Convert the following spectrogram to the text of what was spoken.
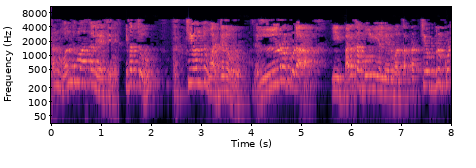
ನಾನು ಒಂದು ಮಾತಲ್ಲಿ ಹೇಳ್ತೀನಿ. ಇವತ್ತು ಪ್ರತಿಯೊಂದು ವರ್ಗದವರು, ಎಲ್ಲರೂ ಕೂಡ ಈ ಭರತ ಭೂಮಿಯಲ್ಲಿರುವಂತ ಪ್ರತಿಯೊಬ್ಬರು ಕೂಡ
